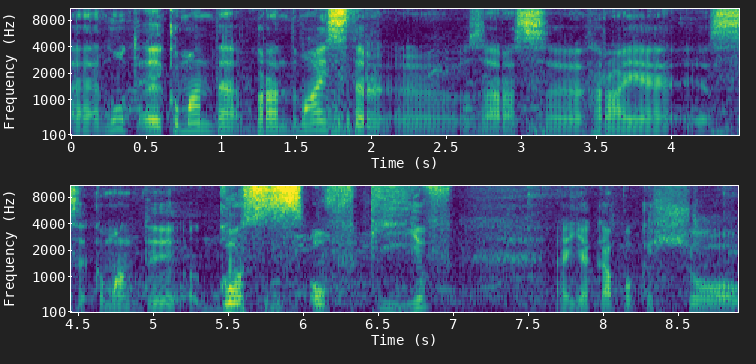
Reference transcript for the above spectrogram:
Е, Ну, е, команда Брандмайстер е, зараз е, грає з командою Ghosts of Kyiv, яка поки що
